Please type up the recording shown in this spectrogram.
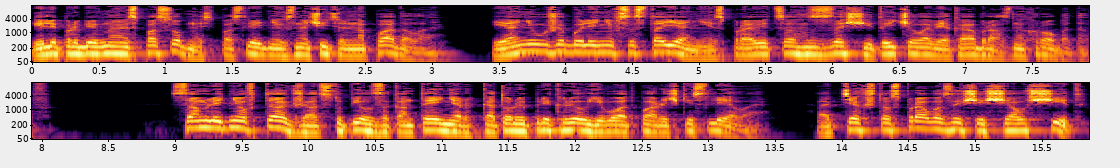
Или пробивная способность последних значительно падала, и они уже были не в состоянии справиться с защитой человекообразных роботов. Сам Леднев также отступил за контейнер, который прикрыл его от парочки слева. От тех, что справа защищал щит,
